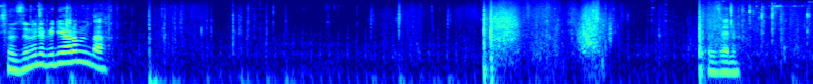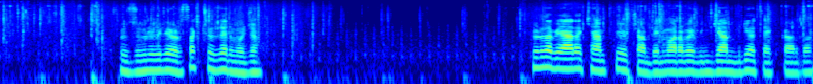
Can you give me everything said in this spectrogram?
Çözümünü biliyorum da. Çözelim. Çözümünü biliyorsak çözelim hocam. Şurada bir yerde campliyor şu an. Benim arabaya bineceğim biliyor tekrardan.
